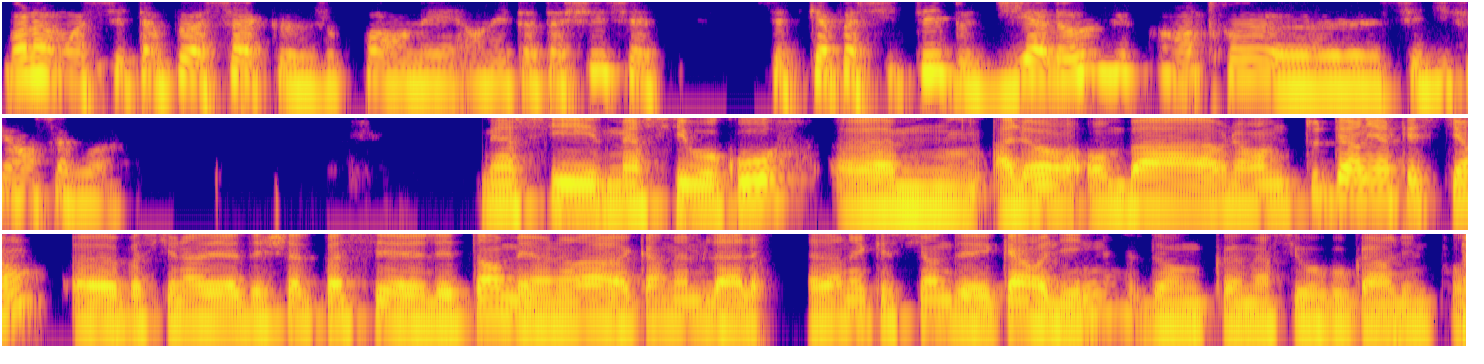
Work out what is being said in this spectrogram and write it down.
Voilà, moi, c'est un peu à ça que je crois on est, on attaché, cette, cette capacité de dialogue entre euh, ces différents savoirs. Merci, merci beaucoup. Euh, alors, on, va, on aura une toute dernière question, euh, parce qu'on a déjà passé le temps, mais on aura quand même la, dernière question de Caroline. Donc, euh, merci beaucoup, Caroline. Pour...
